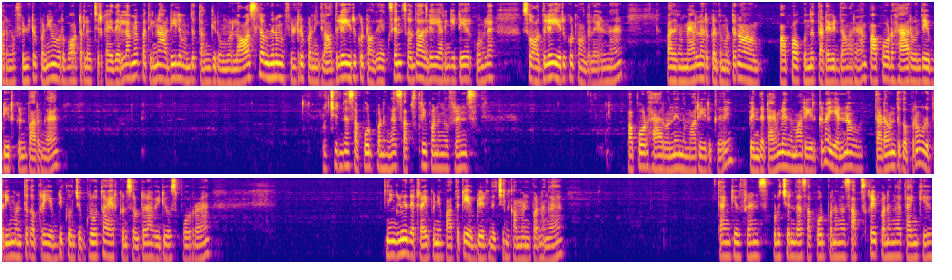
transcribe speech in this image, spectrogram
பாருங்கள் ஃபில்ட்ரு பண்ணி ஒரு பாட்டில் வச்சுருக்கேன். இது எல்லாமே பார்த்திங்கன்னா அடியில் வந்து தங்கிடும். லாஸ்ட்டில் வந்து நம்ம ஃபில்ட்ரு பண்ணிக்கலாம். அதிலே இருக்கட்டும். அது எக்ஸன்ஸ் வந்து அதிலே இறங்கிட்டே இருக்கும்ல. ஸோ அதிலே இருக்கட்டும். அதில் எண்ணெய் அதுக்கு மேலே இருக்கிறது மட்டும் நான் பாப்பாவுக்கு வந்து தடவிட்டு தான் வரேன். பாப்பாவோட ஹேர் வந்து எப்படி இருக்குன்னு பாருங்கள் பிடிச்சிருந்தால் சப்போர்ட் பண்ணுங்கள் சப்ஸ்கிரைப் பண்ணுங்கள் ஃப்ரெண்ட்ஸ் பாப்பாவோட ஹேர் வந்து இந்த மாதிரி இருக்குது இப்போ இந்த டைமில் இந்த மாதிரி இருக்குது நான் எண்ணெய் தடவுனதுக்கப்புறம் ஒரு த்ரீ மந்த்துக்கு அப்புறம் எப்படி கொஞ்சம் க்ரோத் ஆகிருக்குன்னு சொல்லிட்டு நான் வீடியோஸ் போடுறேன். நீங்களும் இதை ட்ரை பண்ணி பார்த்துட்டு எப்படி இருந்துச்சுன்னு கமெண்ட் பண்ணுங்கள் தேங்க்யூ ஃப்ரெண்ட்ஸ் பிடிச்சிருந்தா சப்போர்ட் பண்ணுங்கள் சப்ஸ்கிரைப் பண்ணுங்கள் தேங்க்யூ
